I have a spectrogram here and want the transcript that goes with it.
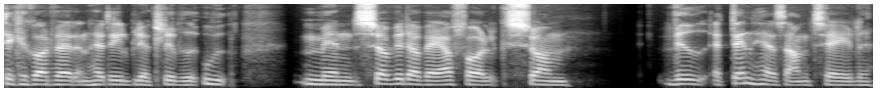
det kan godt være, at den her del bliver klippet ud, men så vil der være folk, som ved, at den her samtale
